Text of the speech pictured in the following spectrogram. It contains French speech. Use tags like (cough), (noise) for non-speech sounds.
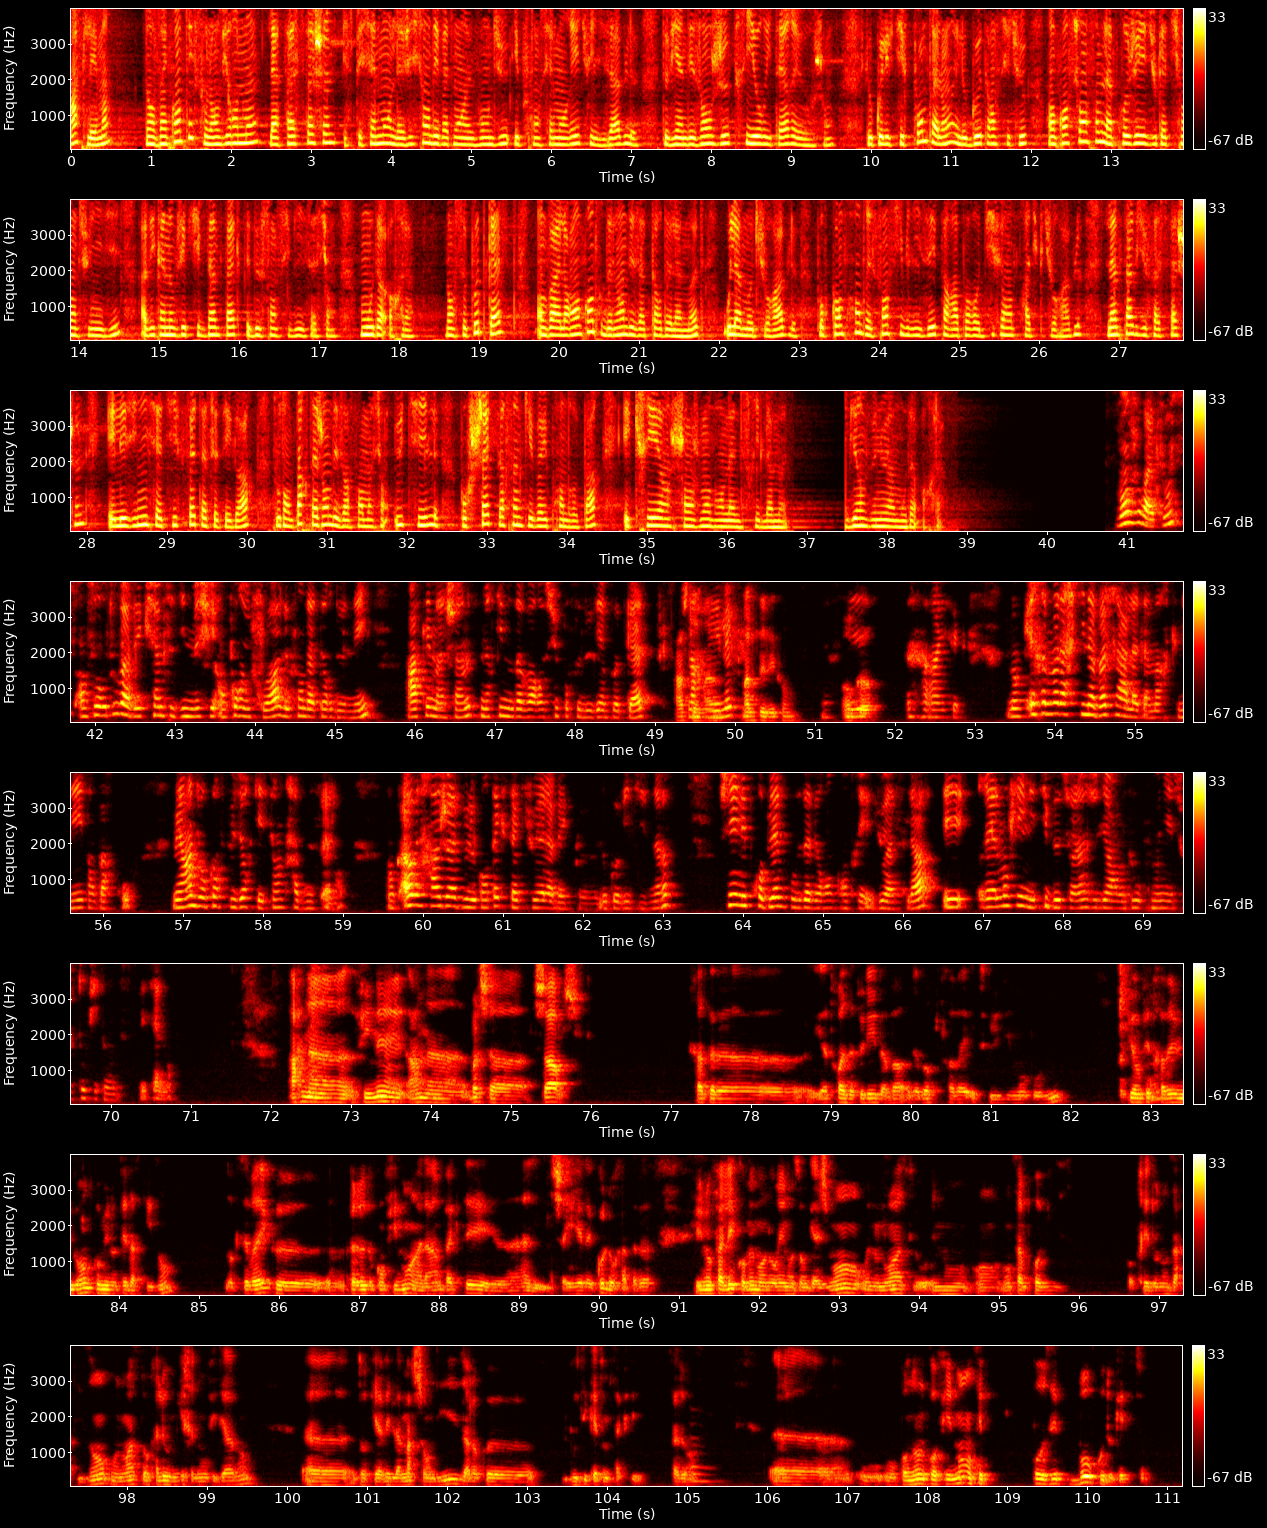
Aslema, dans un contexte où l'environnement, la fast fashion et spécialement la gestion des vêtements invendus et potentiellement réutilisables devient des enjeux prioritaires et urgents, le collectif Pantalon et le Goethe Institut ont conçu ensemble un projet éducatif en Tunisie avec un objectif d'impact et de sensibilisation, Mouda Okhra. Dans ce podcast, on va à la rencontre de l'un des acteurs de la mode ou la mode durable pour comprendre et sensibiliser par rapport aux différentes pratiques durables, l'impact du fast fashion et les initiatives faites à cet égard, tout en partageant des informations utiles pour chaque personne qui veuille prendre part et créer un changement dans l'industrie de la mode. Bienvenue à Mouda Okhra. Bonjour à tous, on se retrouve avec Shamseddin Meshi encore une fois, le fondateur de Ney, Aslem Hachams, merci de nous avoir reçus pour ce deuxième podcast. Aslem, merci. Encore. (laughs) Donc, اخر مرة حكينا برشا على ta marque Ney, ton parcours. Mais عندي encore plusieurs questions نحب نسألهم. Donc, أول حاجة, vu le contexte actuel avec euh, le Covid-19, chez les problèmes que vous avez rencontrés dus à cela et réellement chez les types de challenges il y a en tout, surtout في تونس spécialement. احنا فينا عندنا برشا شارج خاطر il y a trois ateliers d'abord d'abord qui travaillent exclusivement pour nous puis on fait travailler une grande communauté d'artisans donc c'est vrai que la période de confinement elle a impacté الشيء هذا كله خاطر il nous fallait quand même honorer nos engagements on nous on, on s'improvise auprès de nos artisans on euh, donc il y avait de la marchandise alors que la boutique est sacrée. Ça mm. euh, pendant le confinement, on s'est posé beaucoup de questions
